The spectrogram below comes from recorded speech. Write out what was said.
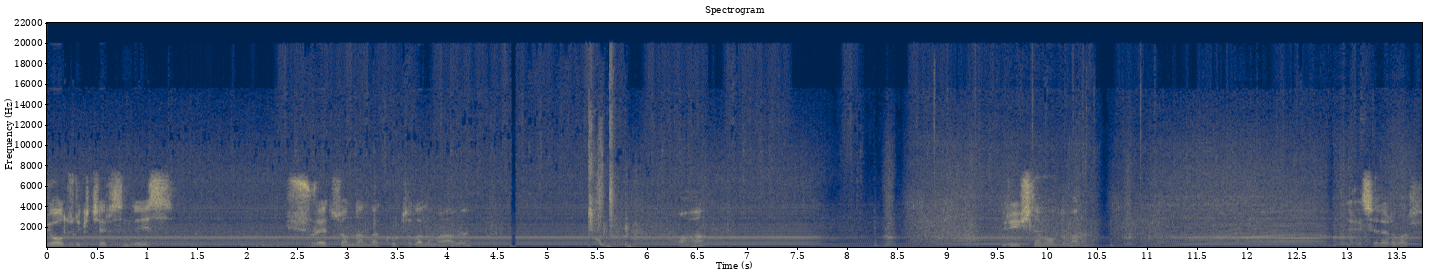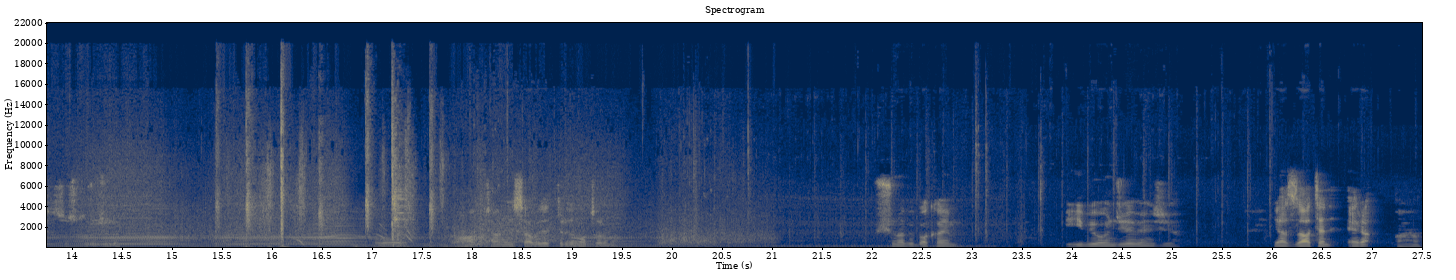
yolculuk içerisindeyiz. Şu red zone'dan da kurtulalım abi. Aha. Biri işlem oldu bana. Eseleri var, susturuculu. Tane isabet ettirdi motoruma. Şuna bir bakayım. İyi bir oyuncuya benziyor. Ya zaten Era... Aha.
